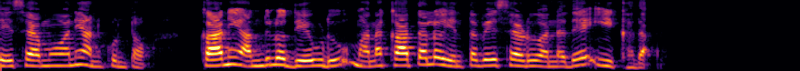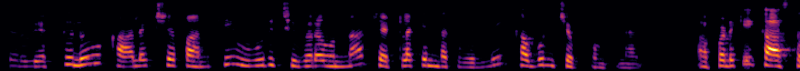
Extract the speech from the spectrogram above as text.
చేశాము అని అనుకుంటాం. కానీ అందులో దేవుడు మన ఖాతాలో ఎంత వేశాడు అన్నదే ఈ కథ. ఇద్దరు వ్యక్తులు కాలక్షేపానికి ఊరి చివర ఉన్న చెట్ల కిందకు వెళ్ళి కబుర్లు చెప్పుకుంటున్నారు. అప్పటికి కాస్త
